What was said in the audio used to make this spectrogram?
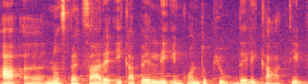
a eh, non spezzare i capelli in quanto più delicati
